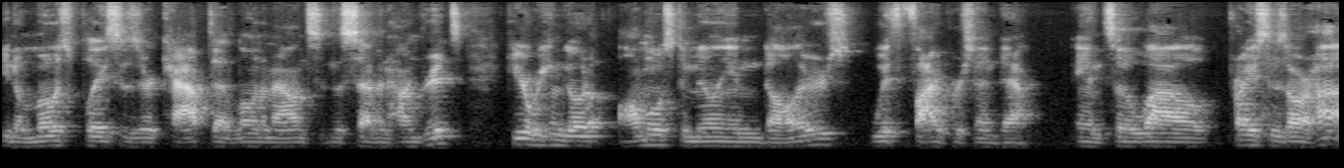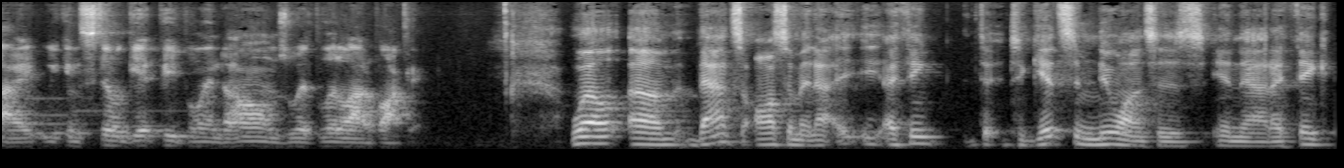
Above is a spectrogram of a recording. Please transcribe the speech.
You know, most places are capped at loan amounts in the 700s. Here we can go to almost a million dollars with 5% down. And so while prices are high, we can still get people into homes with little out of pocket. Well, um, that's awesome. And I, I think to, to get some nuances in that, I think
